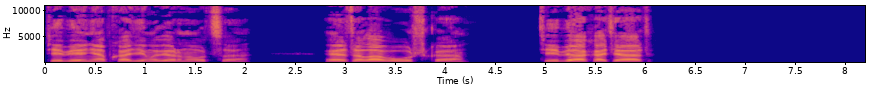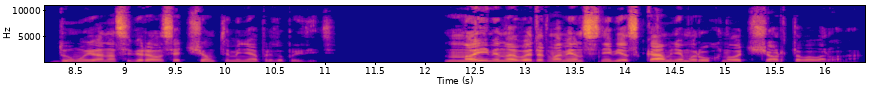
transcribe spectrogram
Тебе необходимо вернуться. Это ловушка. Тебя хотят... Думаю, она собиралась о чем-то меня предупредить. Но именно в этот момент с небес камнем рухнула чертова ворона.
